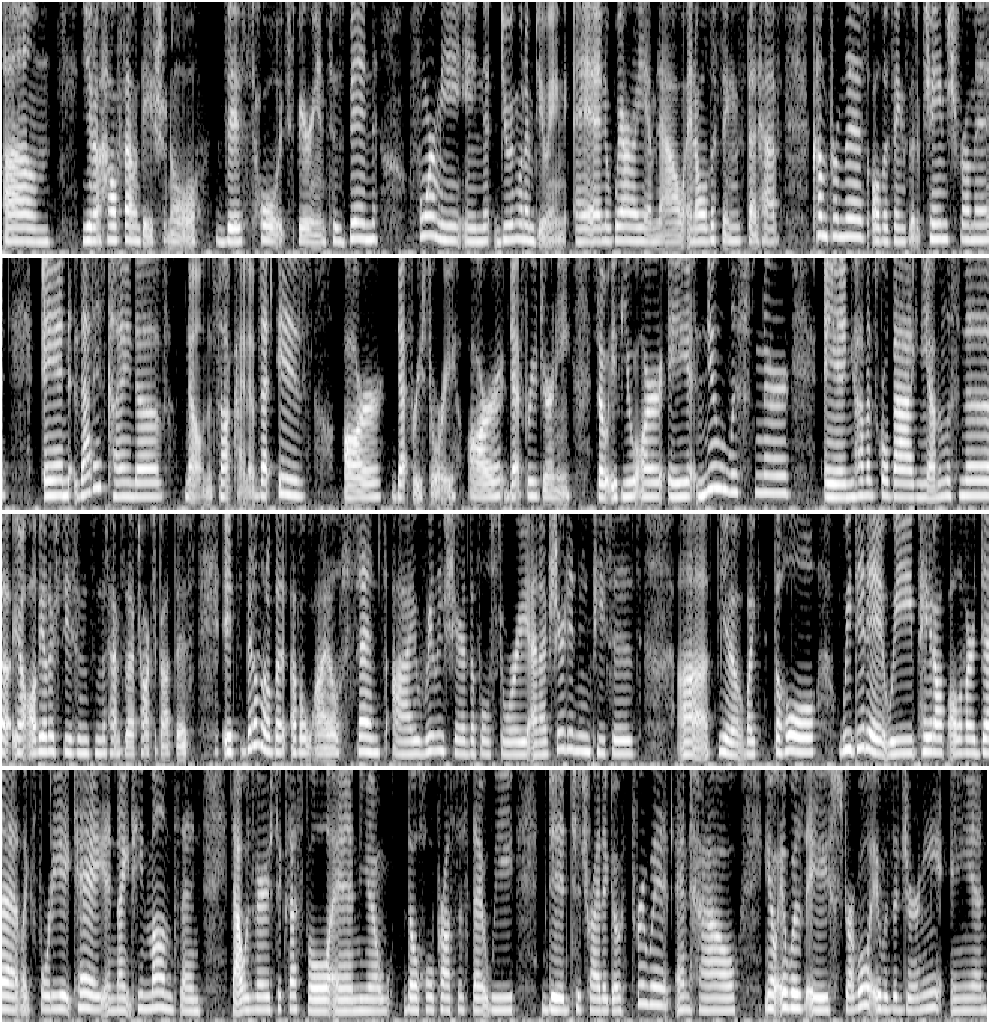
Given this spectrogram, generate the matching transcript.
um, you know, how foundational this whole experience has been for me in doing what I'm doing and where I am now, and all the things that have come from this, all the things that have changed from it. And that is kind of, no, that's not kind of, that is our debt free story, our debt free journey. So if you are a new listener, and you haven't scrolled back and you haven't listened to you know all the other seasons and the times that I've talked about this, it's been a little bit of a while since I really shared the full story and I've shared it in pieces. Uh, you know, like the whole we did it, we paid off all of our debt, like 48k in 19 months, and that was very successful. And you know, the whole process that we did to try to go through it, and how you know it was a struggle, it was a journey, and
